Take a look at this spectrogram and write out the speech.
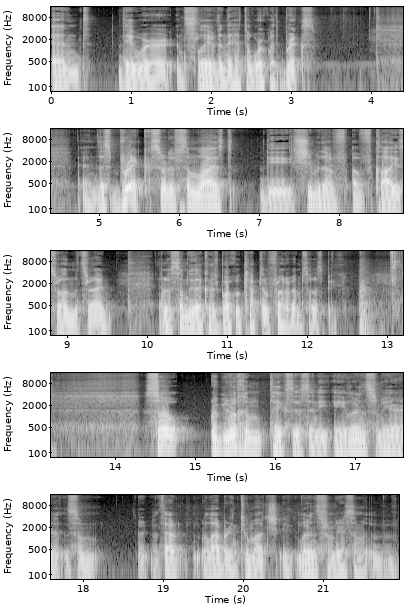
and they were enslaved and they had to work with bricks. And this brick sort of symbolized the shibud of of Klal Yisrael and Mitzrayim, and it was something that Kadosh Baruch Hu kept in front of him, so to speak. So Rabbi Yerucham takes this and he, he learns from here some without elaborating too much, he learns from here some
